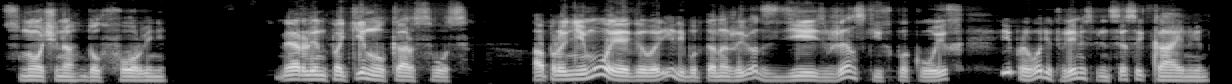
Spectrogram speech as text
с ночи на Долфорвине. Мерлин покинул Карсвос, А про Немоя говорили, будто она живет здесь, в женских покоях, и проводит время с принцессой Кайнвин.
